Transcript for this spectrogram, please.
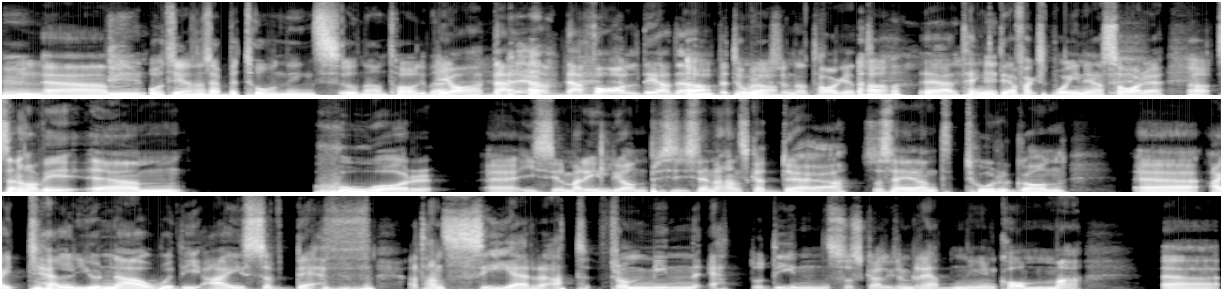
Mm. Ehm, Återigen en sån här betoningsundantag där. ja, där, där valde jag den Ja, betoningsundantaget. Ja. Eh, tänkte jag faktiskt på innan jag sa det. Ja. Sen har vi um, Hor eh, i Silmarillion, precis innan han ska dö, så säger han till Turgon eh, I tell you now with the eyes of death. Att han ser att från min ett och din så ska liksom räddningen komma. Eh,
